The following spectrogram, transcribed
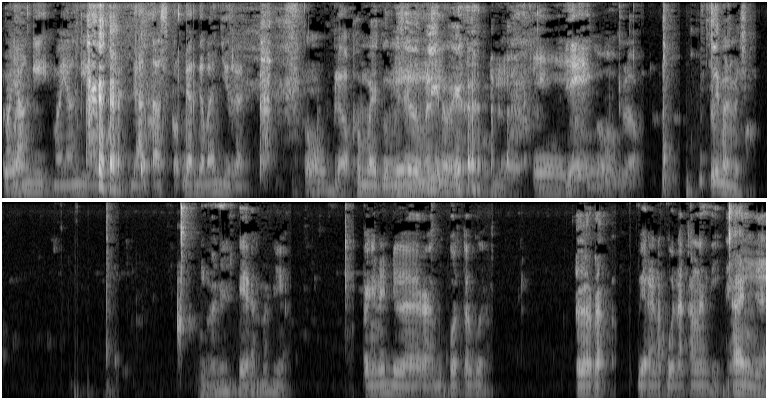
Mayanggi Mayanggi. Gua buat di atas kok biar gak banjir kan? Oh blok ke Mai Kumisnya lu beli no ya. ye goblok. Beli mana mis di mana? Daerah mana ya pengennya daerah ibu kota gua. Daerah biar anak gua nakal nanti. Anjay.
